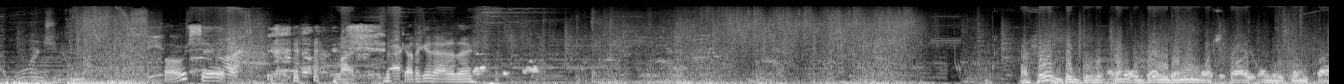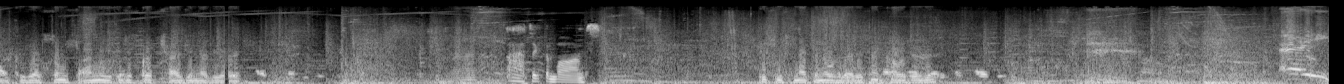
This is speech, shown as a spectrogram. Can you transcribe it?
I warned you. Oh shit. My. Gotta get out of there. I feel like Big Daddy, Big Daddy don't need much thought when you're game five because you have so much armor you can just go charging everywhere. Ah, take the bombs. Just you sniping over there. This ain't Call of Duty. Hey!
